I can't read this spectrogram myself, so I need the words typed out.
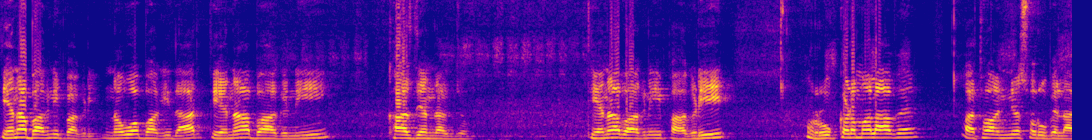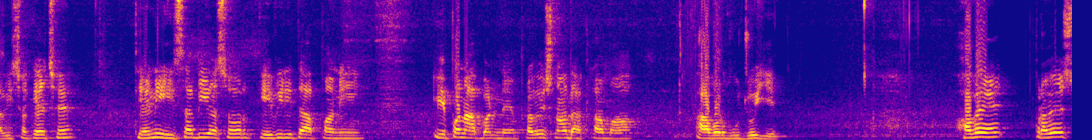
તેના ભાગની પાઘડી. નવો ભાગીદાર, તેના ભાગની, ખાસ ધ્યાન રાખજો. તેના ભાગની પાઘડી રોકડમાં લાવે અથવા અન્ય સ્વરૂપે લાવી શકે છે. તેની હિસાબી અસર કેવી રીતે આપવાની એ પણ આપણને પ્રવેશના દાખલામાં આવડવું જોઈએ. હવે પ્રવેશ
